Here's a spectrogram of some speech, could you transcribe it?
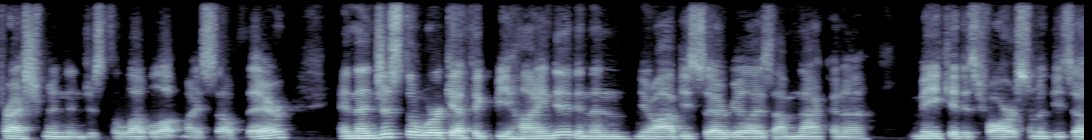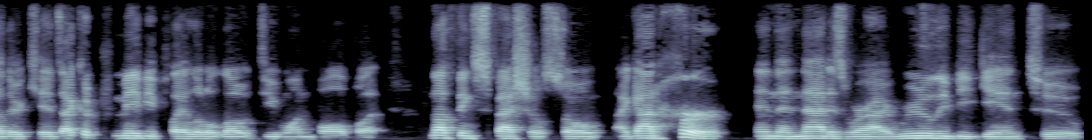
freshman and just to level up myself there. And then just the work ethic behind it. And then you know obviously i realized i'm not going to make it as far as some of these other kids. I could maybe play a little low d1 ball but nothing special. So i got hurt and then that is where i really began to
